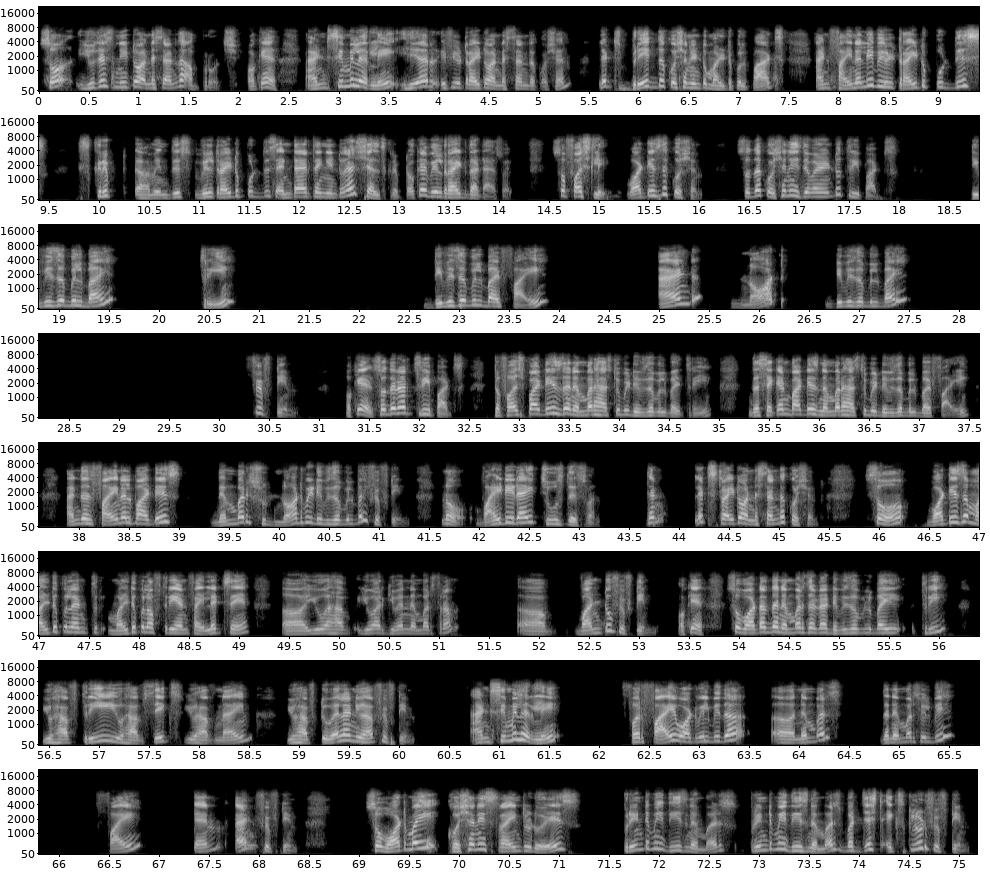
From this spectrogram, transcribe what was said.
So you just need to understand the approach. Okay. And similarly, here, if you try to understand the question, let's break the question into multiple parts. And finally, we will try to put this script. I mean, this we'll try to put this entire thing into a shell script. Okay. We'll write that as well. So firstly, what is the question? So the question is divided into three parts. Divisible by 3 divisible by 5 and not divisible by 15. Okay, so there are three parts. The first part is the number has to be divisible by 3. The second part is number has to be divisible by 5. And the final part is number should not be divisible by 15. No, why did I choose this one? Then let's try to understand the question. So what is the multiple and multiple of 3 and 5? Let's say uh, you have you are given numbers from uh, 1 to 15. Okay. So what are the numbers that are divisible by 3? You have 3, you have 6, you have 9, you have 12 and you have 15. And similarly, for 5, what will be the uh, numbers? The numbers will be 5, 10 and 15. So what my question is trying to do is print me these numbers, print me these numbers, but just exclude 15.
